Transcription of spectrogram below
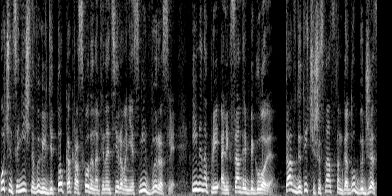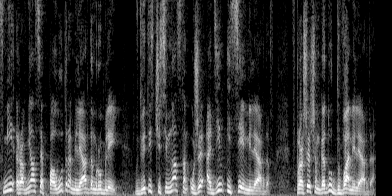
Очень цинично выглядит то, как расходы на финансирование СМИ выросли. Именно при Александре Беглове. Так, в 2016 году бюджет СМИ равнялся полутора миллиардам рублей. В 2017 уже 1,7 миллиардов. В прошедшем году 2 миллиарда.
